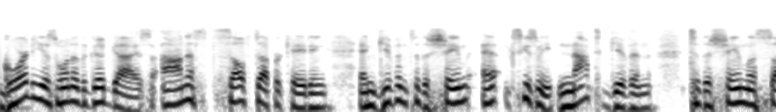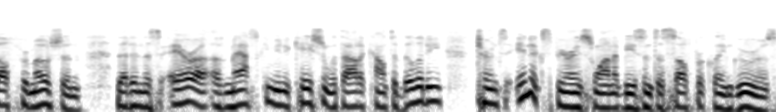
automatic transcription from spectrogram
Gordy is one of the good guys, honest, self-deprecating, and given to the shame. Eh, excuse me, not given to the shameless self-promotion that, in this era of mass communication without accountability, turns inexperienced wannabes into self-proclaimed gurus.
